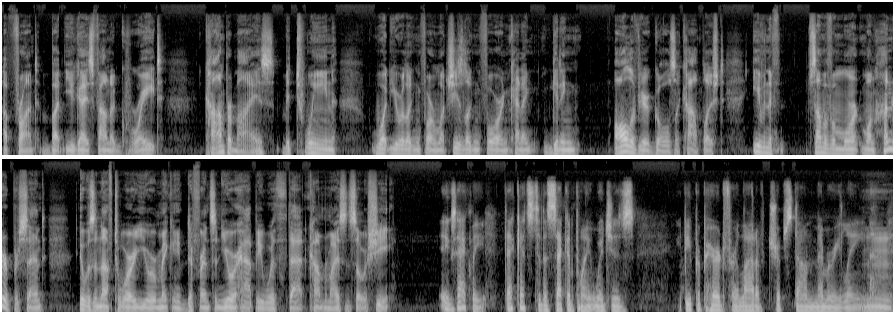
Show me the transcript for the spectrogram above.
up front, but you guys found a great compromise between what you were looking for and what she's looking for and kind of getting all of your goals accomplished, even if some of them weren't 100%, it was enough to where you were making a difference and you were happy with that compromise, and so was she. Exactly. That gets to the second point, which is be prepared for a lot of trips down memory lane. Mm.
